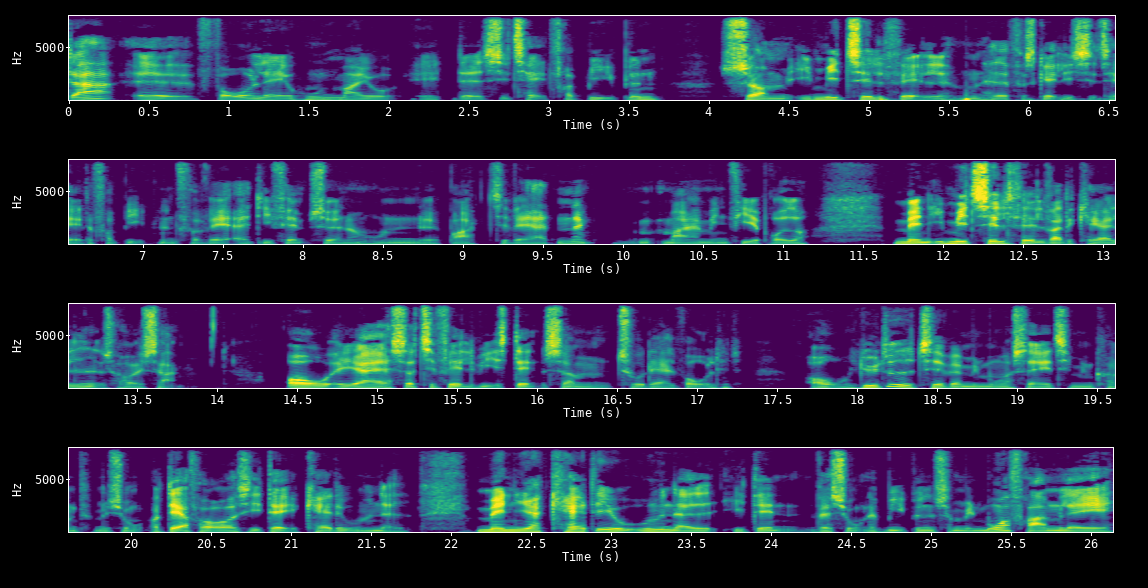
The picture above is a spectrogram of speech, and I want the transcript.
der øh, forelagde hun mig jo et øh, citat fra Bibelen, som i mit tilfælde, hun havde forskellige citater fra Bibelen for hver af de fem sønner, hun øh, bragte til verden, ikke? mig og mine fire brødre. Men i mit tilfælde var det kærlighedens højsang. Og øh, jeg er så tilfældigvis den, som tog det alvorligt og lyttede til, hvad min mor sagde til min konfirmation, og derfor også i dag kan det udenad. Men jeg kan det jo udenad i den version af Bibelen, som min mor fremlagde,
